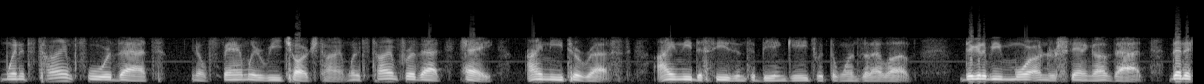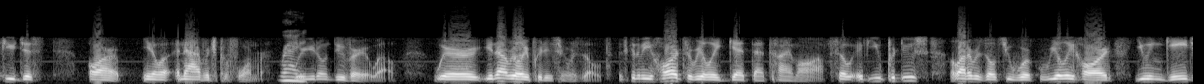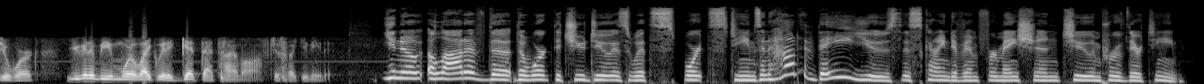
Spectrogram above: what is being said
When it's time for that, you know, family recharge time, when it's time for that, hey, I need to rest. I need a season to be engaged with the ones that I love. They're going to be more understanding of that than if you just are, you know, an average performer Right. where you don't do very well. Where you're not really producing results. It's going to be hard to really get that time off. So if you produce a lot of results, you work really hard, you engage your work, you're going to be more likely to get that time off just like you need it. You know, a lot of the, the work that you do is with sports teams, and how do they use this kind of information to improve their team?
